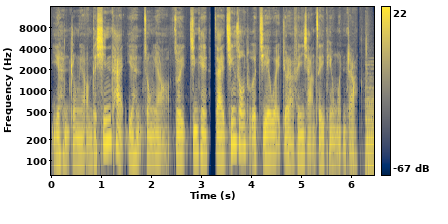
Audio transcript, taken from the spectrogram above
也很重要，我们的心态也很重要。所以今天在轻松读的结尾，就来分享这一篇文章。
